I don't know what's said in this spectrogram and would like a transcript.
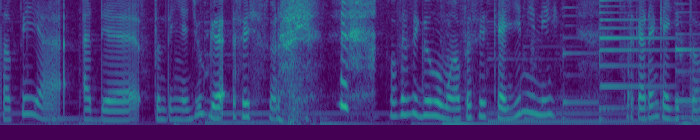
tapi ya ada pentingnya juga sih sebenarnya. Apa sih gue ngomong apa sih? Kayak gini nih. Terkadang kayak gitu.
